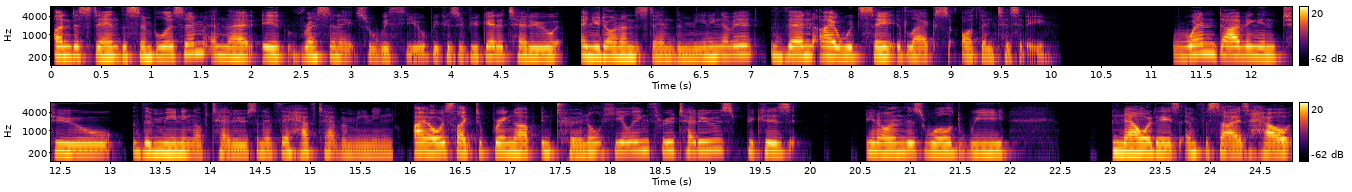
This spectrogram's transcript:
understand the symbolism and that it resonates with you. Because if you get a tattoo and you don't understand the meaning of it, then I would say it lacks authenticity. When diving into the meaning of tattoos and if they have to have a meaning, I always like to bring up internal healing through tattoos because you know, in this world, we nowadays emphasize how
